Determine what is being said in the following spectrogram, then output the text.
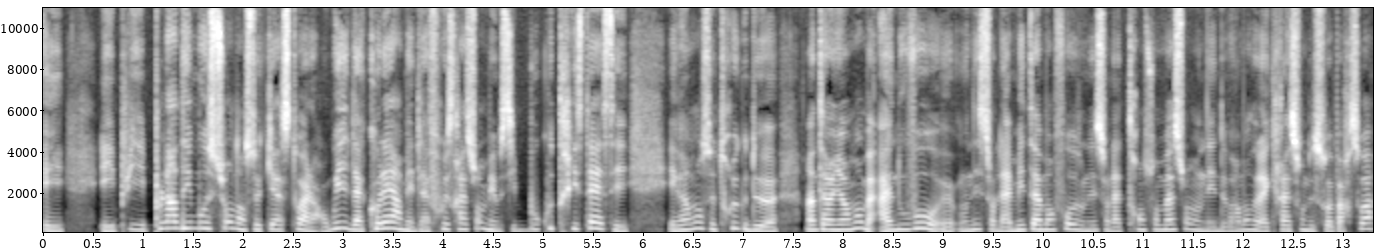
Et puis plein d'émotions dans ce casse-toi. Alors oui, de la colère, mais de la frustration, mais aussi beaucoup de tristesse. Et, et vraiment ce truc de intérieurement, bah, à nouveau, euh, on est sur la métamorphose, on est sur la transformation, on est de, vraiment de la création de soi par soi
